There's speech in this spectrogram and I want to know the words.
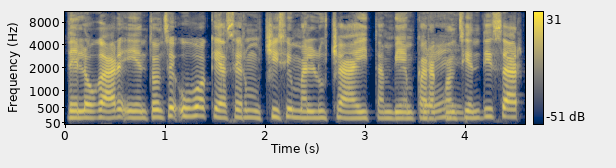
del hogar. Y entonces hubo que hacer muchísima lucha ahí también para concientizar.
